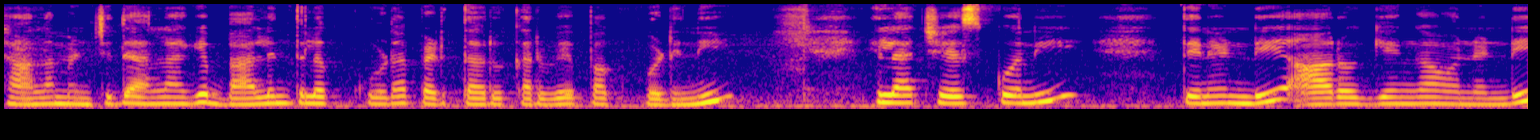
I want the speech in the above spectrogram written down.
చాలా మంచిది. అలాగే బాలింతలకు కూడా పెడతారు కరివేపాకు పొడిని. ఇలా చేసుకొని తినండి ఆరోగ్యంగా ఉండండి.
